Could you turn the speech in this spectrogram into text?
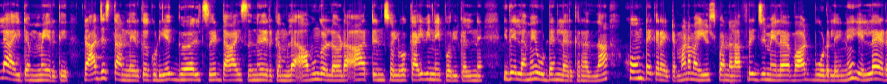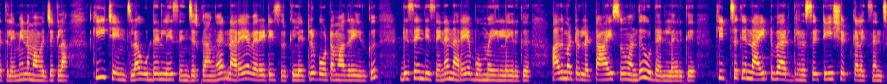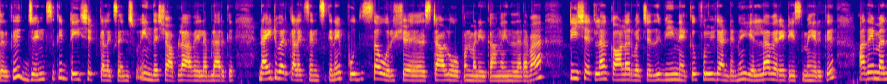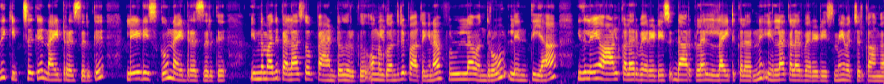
எல்லா ஐட்டமுமே இருக்குது ராஜஸ்தானில் இருக்கக்கூடிய கேர்ள்ஸு டாய்ஸுன்னு இருக்கும்ல அவங்களோட ஆர்ட்டுன்னு சொல்லுவோம் கைவினை பொருட்கள்னு இது எல்லாமே உடனில் இருக்கிறது தான் ஹோம் டெக்கர் ஐட்டமாக நம்ம யூஸ் பண்ணலாம். ஃப்ரிட்ஜ் மேலே வாட் போர்டுலேன்னு எல்லா இடத்துலையுமே நம்ம வச்சுக்கலாம். கீ செயின்ஸ்லாம் உடன்லேயே செஞ்சுருக்காங்க. நிறைய வெரைட்டிஸ் இருக்குது லெட்ரு போட்ட மாதிரி இருக்குது டிசைன் டிசைனாக நிறைய பொம்மைகளில் இருக்குது அது மட்டும் இல்லை டாய்ஸும் வந்து உடனில் இருக்குது கிட்ஸுக்கு night wear dress T-shirt collections இருக்குது ஜென்ஸுக்கு டிஷர்ட் கலெக்ஷன்ஸும் இந்த ஷாப்பில் அவைலபிள் அவைலபிளாக இருக்குது நைட் வேர் கலெக்ஷன்ஸுக்குனே புதுசாக ஒரு ஷ ஸ்டால் ஓப்பன் பண்ணியிருக்காங்க இந்த தடவை. டிஷர்ட்லாம் காலர் வச்சது வீ நெக்கு ஃபுல் ஹேண்டுன்னு எல்லா வெரைட்டிஸுமே இருக்குது அதே மாதிரி கிட்ஸுக்கு நைட் ட்ரெஸ் இருக்குது லேடிஸுக்கும் நைட் ட்ரெஸ் இருக்குது இந்த மாதிரி பெலாசோ பேண்ட்டும் இருக்குது உங்களுக்கு வந்துட்டு பார்த்தீங்கன்னா ஃபுல்லாக வந்துடும் லென்த்தியாக இதுலேயும் all colour varieties dark colour light கலர்னு எல்லா கலர் வெரைட்டிஸுமே வச்சுருக்காங்க.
